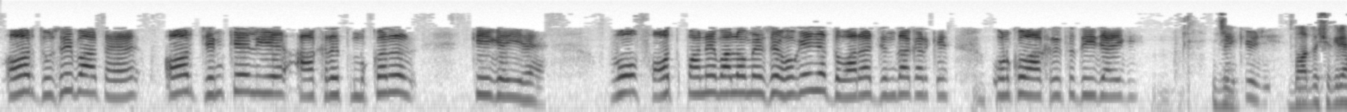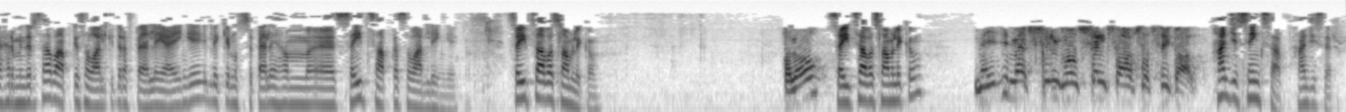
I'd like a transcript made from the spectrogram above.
اور دوسری بات ہے اور جن کے لیے آخرت مقرر کی گئی ہے وہ فوت پانے والوں میں سے ہوں گے یا دوبارہ زندہ کر کے ان کو آخرت دی جائے گی؟ جی۔ Thank you جی۔ بہت بہت شکریہ ہرمندر صاحب آپ کے سوال کی طرف پہلے آئیں گے لیکن اس سے پہلے ہم سعید صاحب کا سوال لیں گے۔ سعید صاحب السلام علیکم۔ ہلو؟ سعید صاحب السلام علیکم۔ نہیں جی میں سنگھ ہوں سنگھ صاحب سری اکال ہاں جی سنگھ صاحب۔ ہاں جی سر۔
